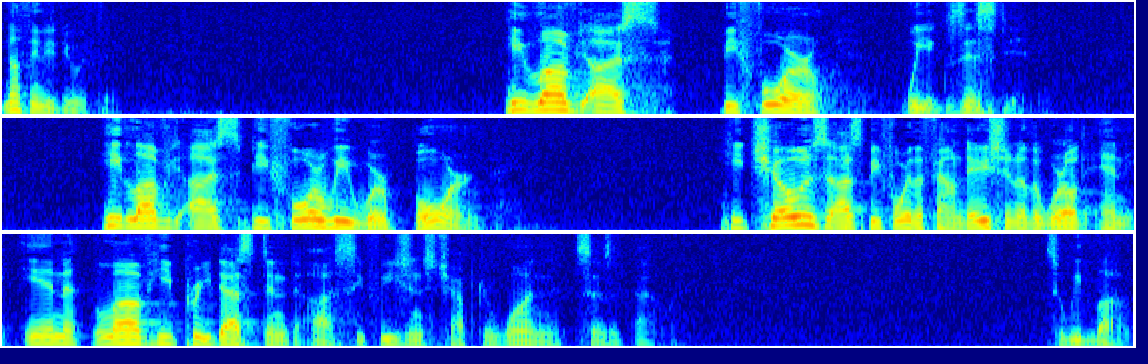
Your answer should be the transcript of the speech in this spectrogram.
nothing to do with it. He loved us before we existed. He loved us before we were born. He chose us before the foundation of the world, and in love he predestined us. Ephesians chapter 1 says it that way. So we love.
